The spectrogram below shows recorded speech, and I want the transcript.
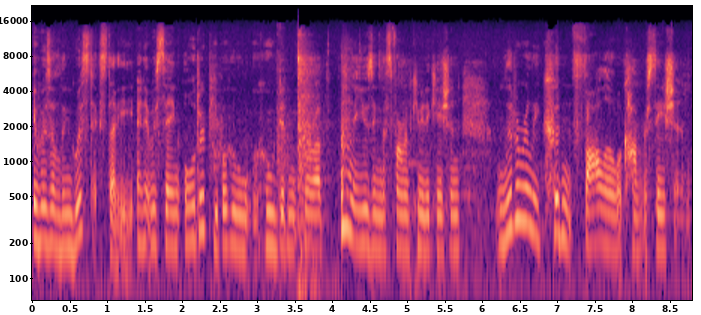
It was a linguistic study, and it was saying older people who who didn't grow up using this form of communication literally couldn't follow a conversation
